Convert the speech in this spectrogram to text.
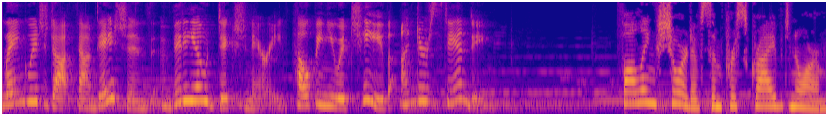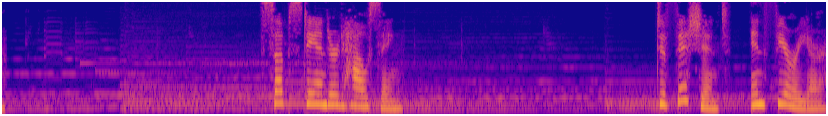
Language.Foundation's Video Dictionary, helping you achieve understanding. Falling short of some prescribed norm. Substandard housing. Deficient, inferior.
